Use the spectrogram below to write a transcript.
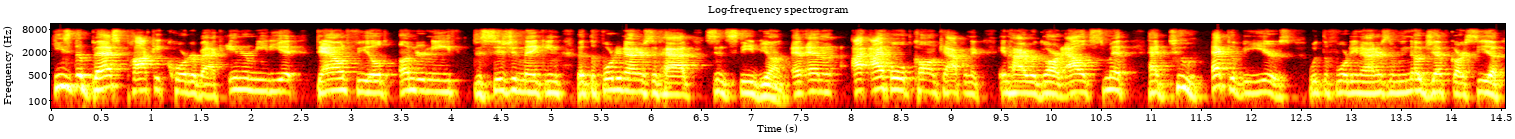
He's the best pocket quarterback, intermediate, downfield, underneath, decision making that the 49ers have had since Steve Young. And, and I, I hold Colin Kaepernick in high regard. Alex Smith had two heck of a years with the 49ers, and we know Jeff Garcia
